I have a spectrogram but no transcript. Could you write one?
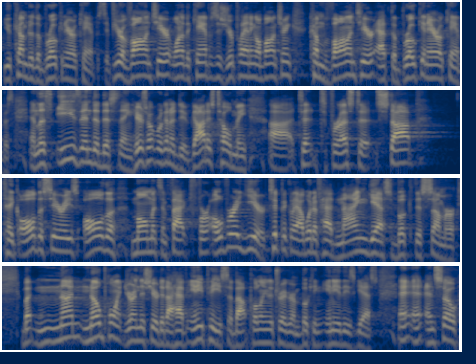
you come to the Broken Arrow campus. If you're a volunteer at one of the campuses, you're planning on volunteering, come volunteer at the Broken Arrow campus. And let's ease into this thing. Here's what we're going to do God has told me uh, to, to, for us to stop stop, take all the series, all the moments. In fact, for over a year, typically I would have had nine guests booked this summer, but none, no point during this year did I have any peace about pulling the trigger and booking any of these guests. And, and, and so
